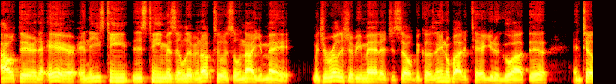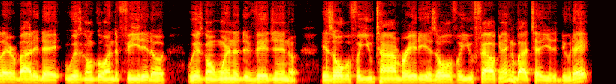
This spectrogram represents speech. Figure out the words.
out there in the air and these team this team isn't living up to it. So now you're mad. But you really should be mad at yourself because ain't nobody tell you to go out there and tell everybody that we're gonna go undefeated or we're gonna win the division or it's over for you, Tom Brady, it's over for you, Falcon. Ain't nobody tell you to do that.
